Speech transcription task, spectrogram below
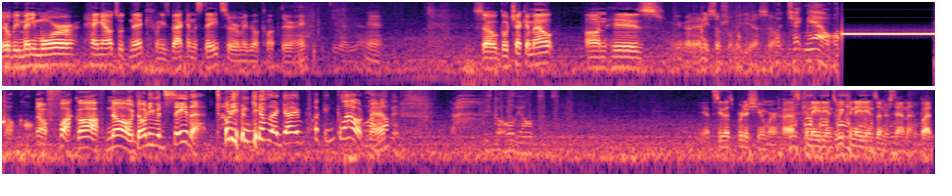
there will be many more hangouts with Nick when he's back in the states, or maybe I'll come up there. Eh? Yeah, Yeah. So go check him out on his. You got any social media? So. But check me out on .com. No, fuck off. No, don't even say that. Don't even give that guy fucking clout, Oh, I man. love him. He's got all the answers. Yeah, see, that's British humor. Us Canadians, we Canadians understand that, but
